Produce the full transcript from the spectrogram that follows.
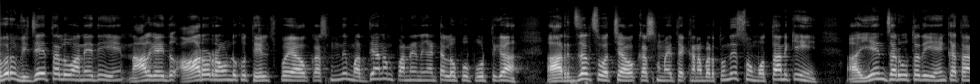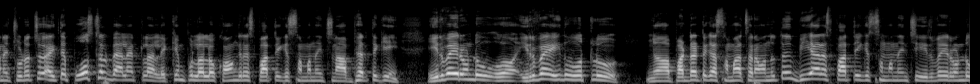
ఎవరు విజేతలు అనేది నాలుగైదు ఆరో రౌండ్కు తేల్చిపోయే అవకాశం ఉంది. మధ్యాహ్నం పన్నెండు గంటలలోపు పూర్తిగా ఆ రిజల్ట్స్ వచ్చే అవకాశం అయితే కనబడుతుంది. సో మొత్తానికి ఏం జరుగుతుంది ఏం కథ అని చూడొచ్చు. అయితే పోస్టల్ బ్యాలెట్ల లెక్కింపులలో కాంగ్రెస్ పార్టీకి సంబంధించిన అభ్యర్థికి ఇరవై రెండు ఇరవై ఐదు ఓట్లు పడ్డట్టుగా సమాచారం అందుతుంది. బీఆర్ఎస్ పార్టీకి సంబంధించి ఇరవై రెండు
